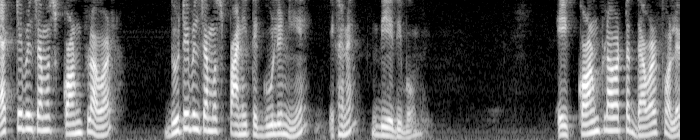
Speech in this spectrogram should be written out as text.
এক টেবিল চামচ কর্নফ্লাওয়ার, দু টেবিল চামচ পানিতে গুলে নিয়ে এখানে দিয়ে দিব। এই কর্নফ্লাওয়ারটা দেওয়ার ফলে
